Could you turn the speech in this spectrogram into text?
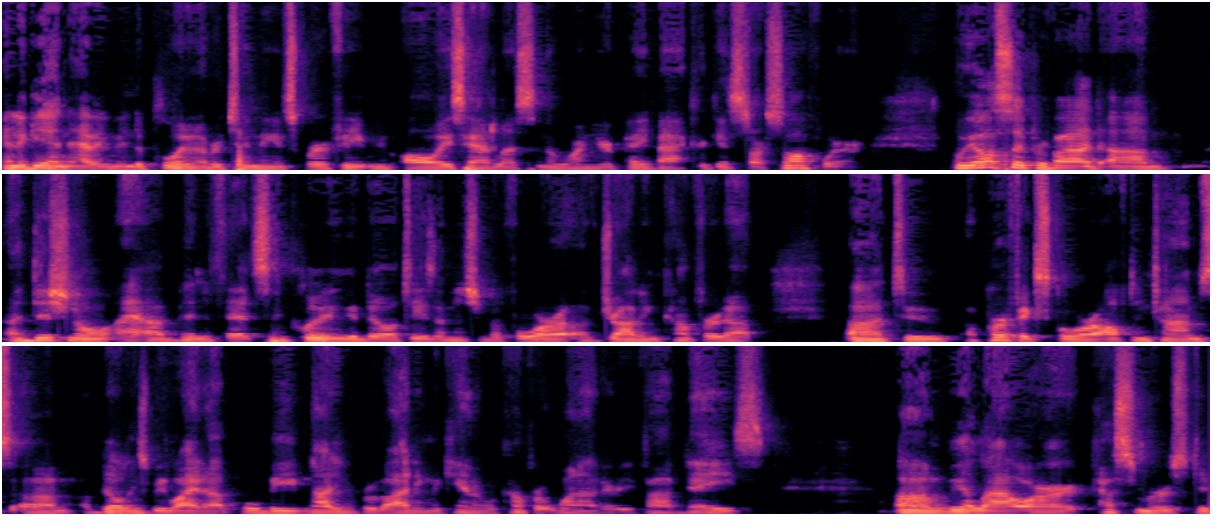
And again, having been deployed in over 10 million square feet, we've always had less than a one-year payback against our software. We also provide um, additional uh, benefits, including the ability, as I mentioned before, of driving comfort up uh, to a perfect score. Oftentimes, um, buildings we light up will be not even providing mechanical comfort one out of every five days. Um, we allow our customers to,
